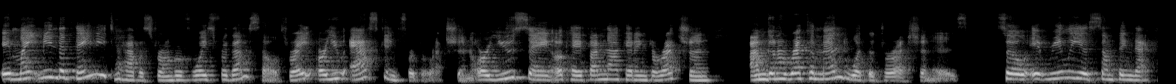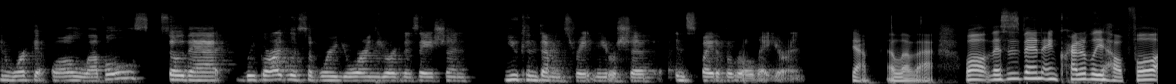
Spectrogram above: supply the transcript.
it might mean that they need to have a stronger voice for themselves, right? Are you asking for direction? Are you saying, okay, if I'm not getting direction, I'm going to recommend what the direction is? So it really is something that can work at all levels so that regardless of where you are in the organization, you can demonstrate leadership in spite of the role that you're in. Yeah, I love that. Well, this has been incredibly helpful.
